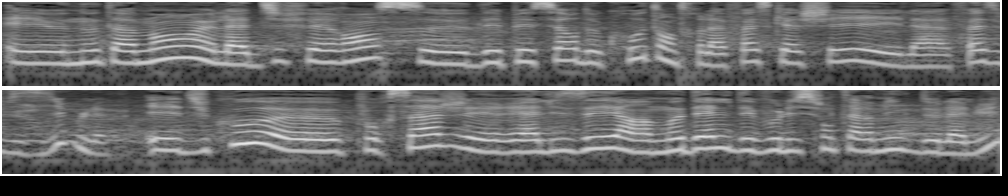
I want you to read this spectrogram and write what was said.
et notamment la différence d'épaisseur de croûte entre la face cachée et la face visible. Et du coup, pour ça, j'ai réalisé un modèle d'évolution thermique de la Lune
